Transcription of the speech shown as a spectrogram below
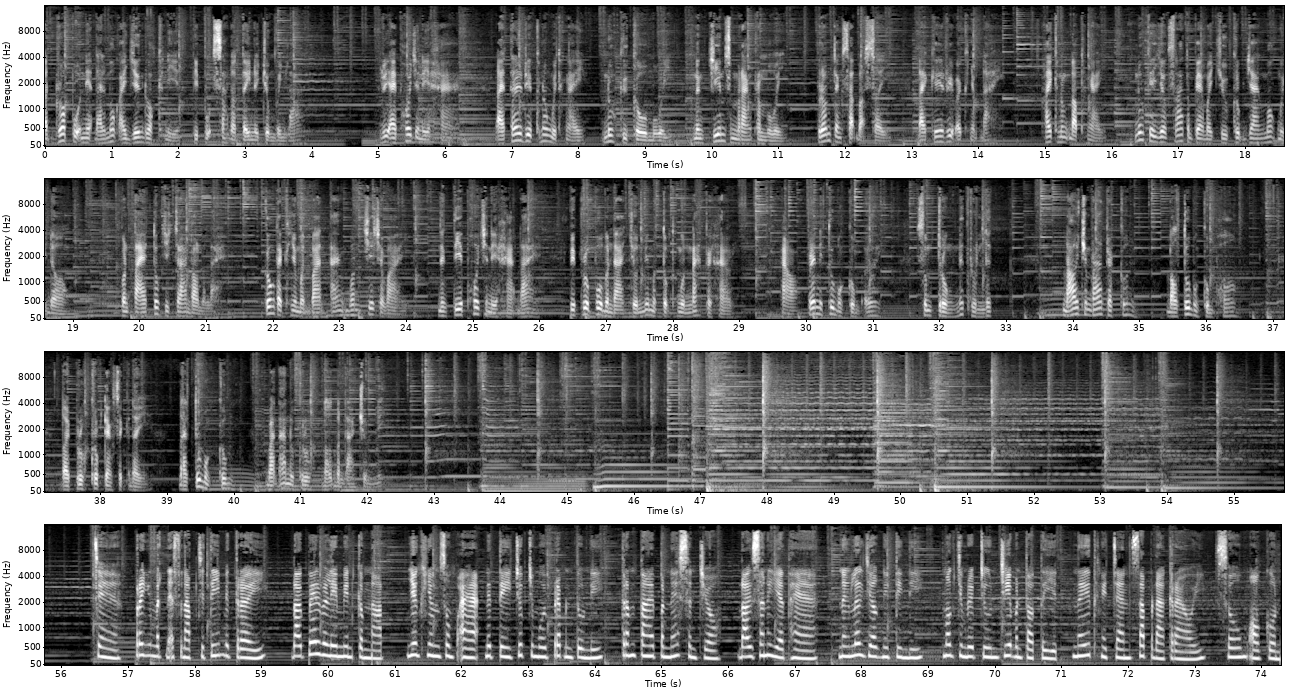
ឥតរាប់ពួកអ្នកដែលមកឲ្យយើងរកគ្នា ពីពួកសាសដតីនៅជុំវិញឡើយរីឯភោជនាហារដែលត្រូវរៀបក្នុងមួយថ្ងៃ នោះគឺគោមួយនិងជៀមសម្រាំង6ព្រមទាំងសត្វបក្សី ដែលគេរៀបឲ្យខ្ញុំដែរហើយក្នុង10ថ្ងៃនោះគេយកស្រាទំពាំងបាយជូរគ្រប់យ៉ាងមកមួយដងប៉ុន្តែទុកជាច្រើនដល់ម្លេះ គង់តែខ្ញុំមិនបានអាងបនជាចវាយនិងទាភោជនាហារដែរពីព្រោះពួកបណ្ដាជនមានបន្ទុកធ្ងន់ណាស់ទៅហើយអោព្រះនិទូបង្គំអើយសូមទ្រង់នឹករលឹក ដោយចម្រើនព្រះគុណដល់ទូបង្គំផងដោយព្រោះគ្រប់ទាំងសេចក្តីដែលទូបង្គំបានអនុគ្រោះដល់បណ្ដាជននេះ ចា៎ប្រិយមិត្តអ្នកស្ដាប់ជាទីមេត្រី ដោយពេលវេលាមានកំណត់ យើងខ្ញុំសូមផ្អាកនេតិជប់ជាមួយព្រះបន្ទូលនេះត្រឹមតែប៉ុណ្ណេះសិនចុះដោយសន្យាថានឹងលើកយកនីតិនេះមកជម្រាបជូនជាបន្តទៀតនៅថ្ងៃច័ន្ទសប្តាហ៍ក្រោយ សូមអរគុណ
